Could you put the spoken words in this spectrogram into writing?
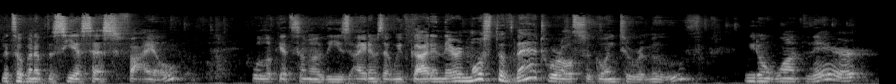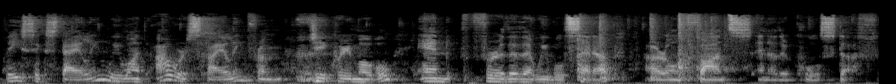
Let's open up the CSS file. We'll look at some of these items that we've got in there, and most of that we're also going to remove. We don't want their basic styling. We want our styling from jQuery Mobile, and further that we will set up our own fonts and other cool stuff.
